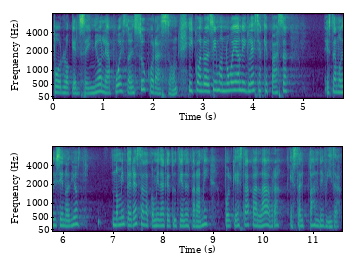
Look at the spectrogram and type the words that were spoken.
por lo que el Señor le ha puesto en su corazón. Y cuando decimos, no voy a la iglesia, ¿qué pasa? Estamos diciendo, Dios, no me interesa la comida que tú tienes para mí, porque esta palabra es el pan de vida.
